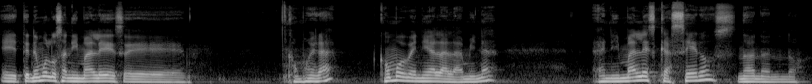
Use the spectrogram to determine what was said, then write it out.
eh, tenemos los animales, eh, ¿cómo era? ¿Cómo venía la lámina? Animales caseros, no, no, no, no.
